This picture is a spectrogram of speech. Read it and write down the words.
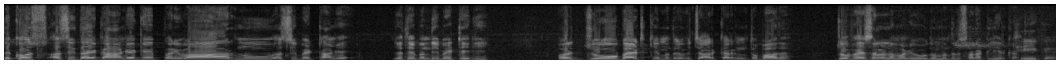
ਦੇਖੋ ਸ- ਅਸੀਂ ਤਾਂ ਇਹ ਕਹਾਂਗੇ ਕਿ ਪਰਿਵਾਰ ਨੂੰ ਅਸੀਂ ਬੈਠਾਂਗੇ ਜਥੇਬੰਦੀ ਬੈਠੇਗੀ ਔਰ ਜੋ ਬੈਠ ਕੇ ਮਤਲਬ ਵਿਚਾਰ ਕਰਨ ਤੋਂ ਬਾਅਦ ਜੋ ਫੈਸਲਾ ਲਵਾਂਗੇ ਉਦੋਂ ਮਤਲਬ ਸਾਰਾ ਕਲੀਅਰ ਕਰ ਠੀਕ ਹੈ।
